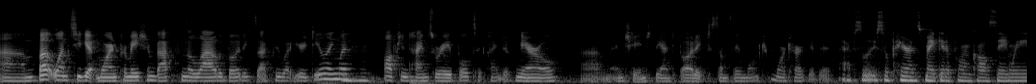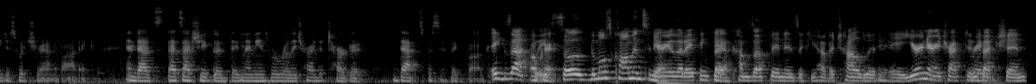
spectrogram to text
Um, but once you get more information back from the lab about exactly what you're dealing with, mm-hmm. oftentimes we're able to kind of narrow um, and change the antibiotic to something more, more targeted. Absolutely. So parents might get a phone call saying we need to switch your antibiotic, and that's that's actually a good thing. That means we're really trying to target that specific bug. Exactly. Okay. So the most common scenario yeah. that I think that yeah. comes up in is if you have a child with yeah. a urinary tract infection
